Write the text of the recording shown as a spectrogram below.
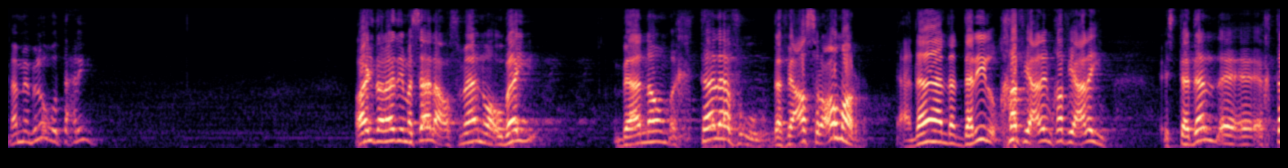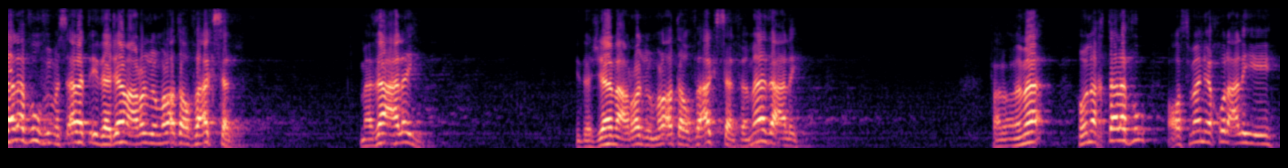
لم يبلغوا التحريم. أيضا هذه مسألة عثمان وأبي بأنهم اختلفوا. ده في عصر عمر. يعني ده الدليل خفي عليهم خفي عليهم. استدل اختلفوا في مسألة إذا جامع الرجل امرأته فأكسل. ماذا عليه؟ إذا جامع الرجل امرأته فأكسل فماذا عليه؟ فالعلماء هنا اختلفوا. عثمان يقول عليه إيه؟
